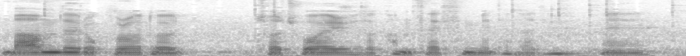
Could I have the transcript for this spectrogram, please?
마음대로 굴어도 저 좋아해 주셔서 감사했습니다 다들 네.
